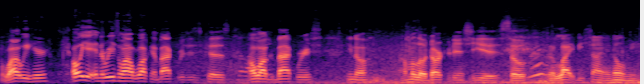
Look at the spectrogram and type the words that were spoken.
why we here? Oh yeah and the reason why i'm walking backwards is because i'm walking backwards. You know i'm a little darker than she is so the light be shining on me.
